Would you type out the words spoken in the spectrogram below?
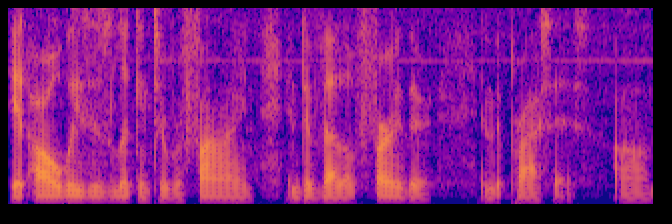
It always is looking to refine and develop further in the process. Um,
